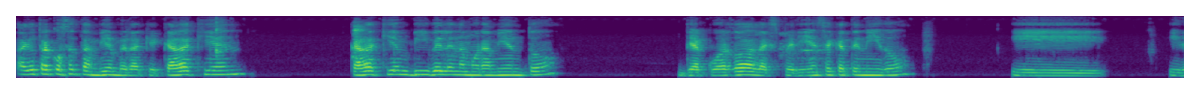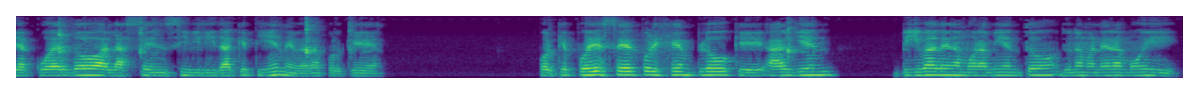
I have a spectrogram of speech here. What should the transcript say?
hay otra cosa también, ¿verdad? Que cada quien, cada quien vive el enamoramiento de acuerdo a la experiencia que ha tenido y, de acuerdo a la sensibilidad que tiene, ¿verdad? Porque, porque puede ser, por ejemplo, que alguien viva el enamoramiento de una manera muy,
